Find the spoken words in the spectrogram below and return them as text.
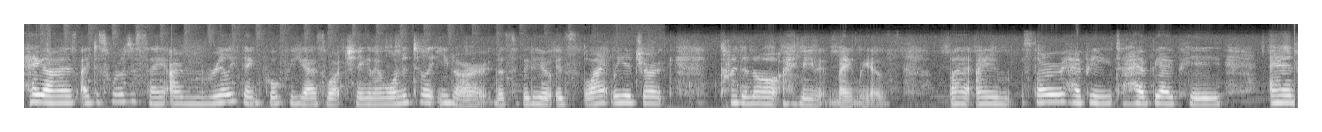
Hey guys, I just wanted to say I'm really thankful for you guys watching and I wanted to let you know this video is slightly a joke, kinda not, I mean it mainly is. But I'm so happy to have VIP and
